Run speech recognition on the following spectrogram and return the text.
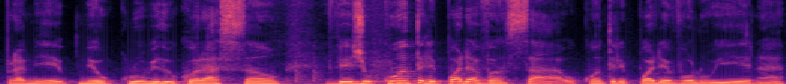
para meu clube do coração, vejo o quanto ele pode avançar, o quanto ele pode evoluir, né?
